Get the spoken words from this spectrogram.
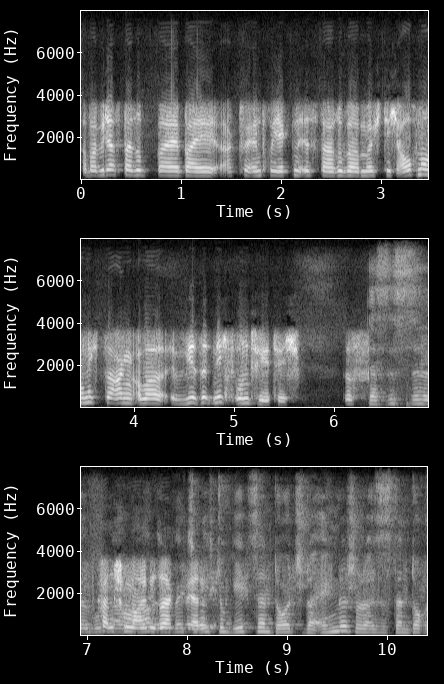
aber wie das bei so bei, bei aktuellen Projekten ist, darüber möchte ich auch noch nichts sagen, aber wir sind nicht untätig. Das Das ist äh, Kann schon mal gesagt In welche werden. Richtung geht es denn? Deutsch oder Englisch? Oder ist es dann doch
